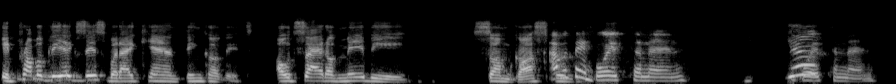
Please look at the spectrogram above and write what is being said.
It probably exists, but I can't think of it outside of maybe some gospel. I would say Boyz II Men. yeah, Boyz II Men.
